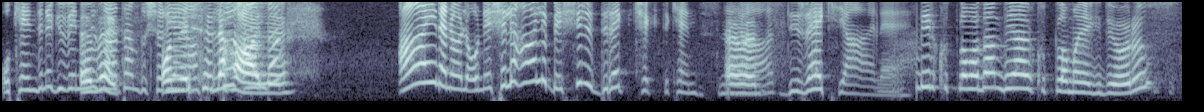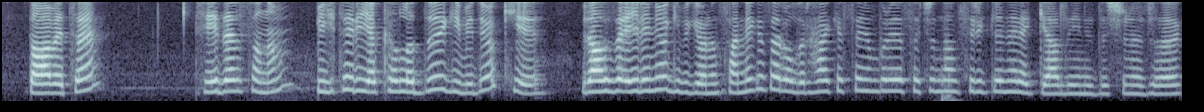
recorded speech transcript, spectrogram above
o kendine güvenini Evet. zaten dışarıya O neşeli hali. anda- aynen öyle. O neşeli hali Beşir'i direkt çekti kendisine ya. Evet. Direkt yani. Bir kutlamadan diğer kutlamaya gidiyoruz. Davete. Firdevs Hanım Bihter'i yakaladığı gibi diyor ki biraz da eğleniyor gibi görünsen ne güzel olur. Herkes senin buraya saçından sürüklenerek geldiğini düşünecek.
